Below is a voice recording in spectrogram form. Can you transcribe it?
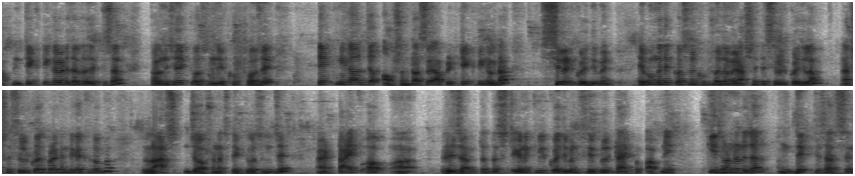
আপনি টেকনিক্যাল রেজাল্টটা দেখতে চান, তাহলে নিচে দেখতে পাচ্ছেন যে খুব সহজে টেকনিক্যাল যে অপশনটা আছে, আপনি টেকনিক্যালটা সিলেক্ট করে দিবেন। এবং দেখতে পাচ্ছেন খুব সহজে আমি রাজশাহীতে সিলেক্ট করে দিলাম। রাজশাহী সিলেক্ট করার পর এখান থেকে কি করব? লাস্ট যে অপশন আছে, দেখতে পাচ্ছেন যে টাইপ অফ রেজাল্ট জাস্ট এখানে ক্লিক করে দিবেন সিম্পলি টাইপ অফ আপনি কি ধরনের রেজাল্ট দেখতে চাচ্ছেন।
